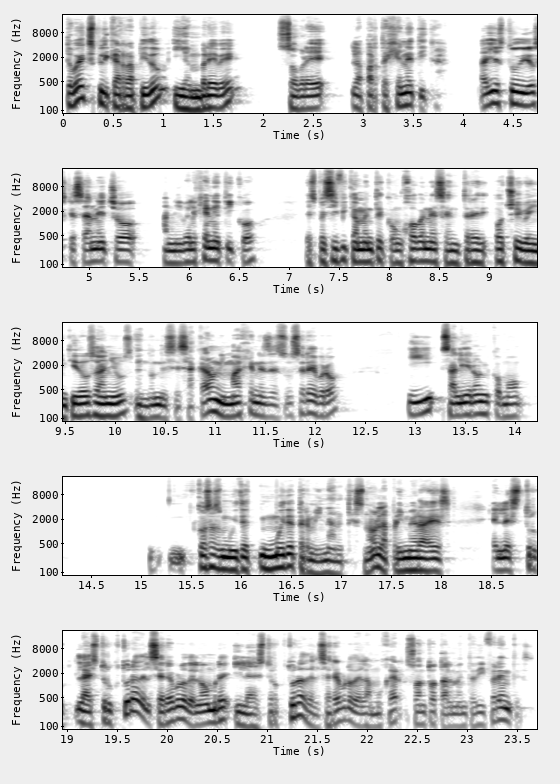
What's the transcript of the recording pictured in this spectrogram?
te voy a explicar rápido y en breve sobre la parte genética. Hay estudios que se han hecho a nivel genético específicamente con jóvenes entre 8 y 22 años, en donde se sacaron imágenes de su cerebro y salieron como cosas muy, muy determinantes, ¿no? La primera es la estructura del cerebro del hombre y la estructura del cerebro de la mujer son totalmente diferentes.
